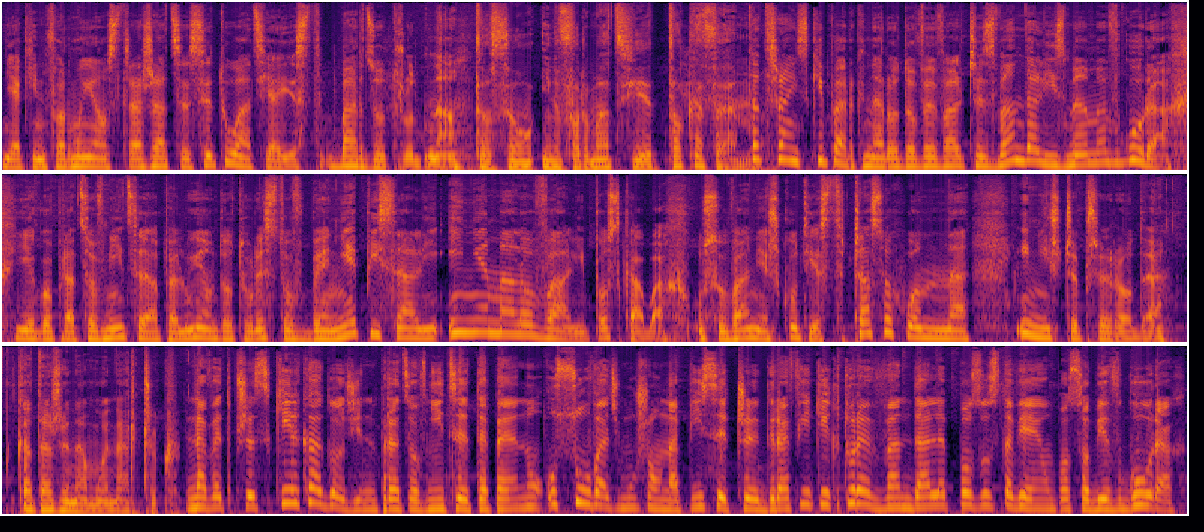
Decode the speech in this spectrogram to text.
Jak informują strażacy, sytuacja jest bardzo trudna. To są TOK FM. Tatrzański Park Narodowy walczy z wandalizmem w górach. Jego pracownicy apelują do turystów, by nie pisali i nie malowali po skałach. Usuwanie szkód jest czasochłonne i niszczy przyrodę. Katarzyna Młynarczyk. Nawet przez kilka godzin pracownicy TPN-u usuwać muszą napisy czy graffiti, które wandale pozostawiają po sobie w górach,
